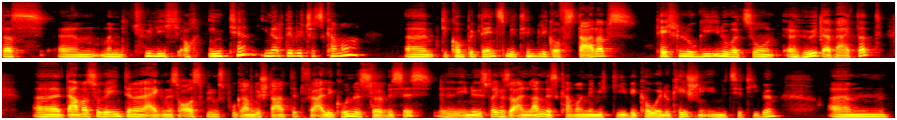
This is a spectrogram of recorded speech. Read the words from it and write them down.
dass ähm, man natürlich auch intern innerhalb der Wirtschaftskammer ähm, die Kompetenz mit Hinblick auf Startups, Technologie, Innovation erhöht, erweitert. Äh, damals sogar intern ein eigenes Ausbildungsprogramm gestartet für alle Gründerservices äh, in Österreich, also allen Landeskammern, nämlich die WCO Education Initiative. Ähm,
